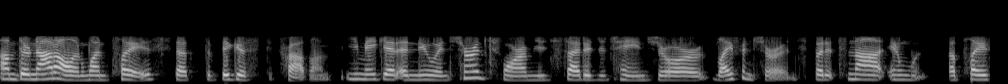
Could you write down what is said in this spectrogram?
Um, they're not all in one place. That's the biggest problem. You may get a new insurance form. You decided to change your life insurance, but it's not in a place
